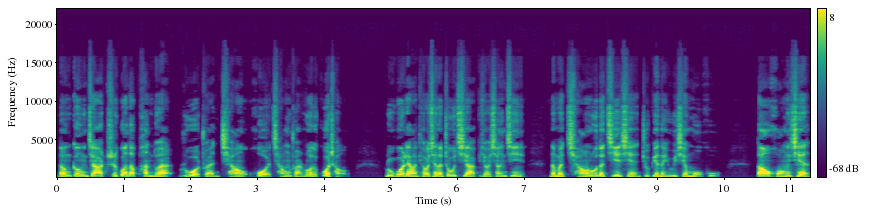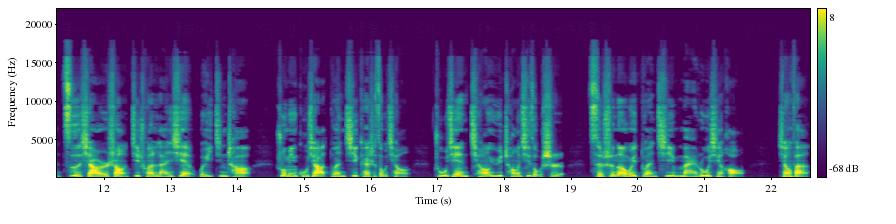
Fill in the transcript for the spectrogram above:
能更加直观的判断弱转强或强转弱的过程。如果两条线的周期啊比较相近，那么强弱的界限就变得有一些模糊。当黄线自下而上击穿蓝线为金叉，说明股价短期开始走强，逐渐强于长期走势。此时呢为短期买入信号，相反，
